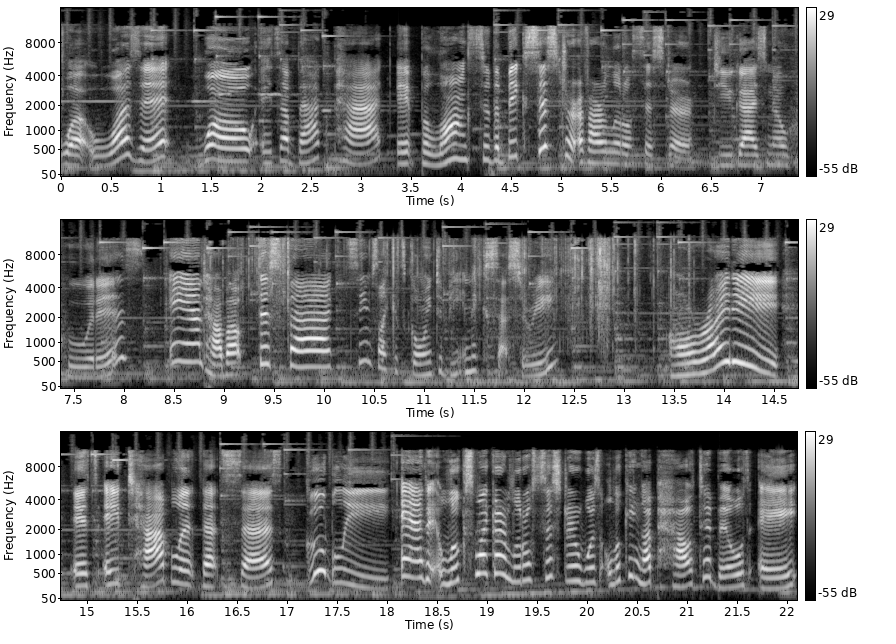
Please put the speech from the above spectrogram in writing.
What was it? Whoa, it's a backpack. It belongs to the big sister of our little sister. Do you guys know who it is? And how about this bag? Seems like it's going to be an accessory. Alrighty, it's a tablet that says Goobly. And it looks like our little sister was looking up how to build a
